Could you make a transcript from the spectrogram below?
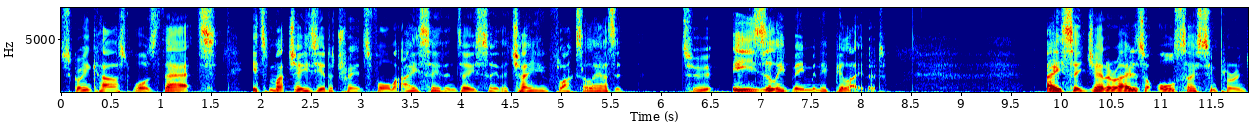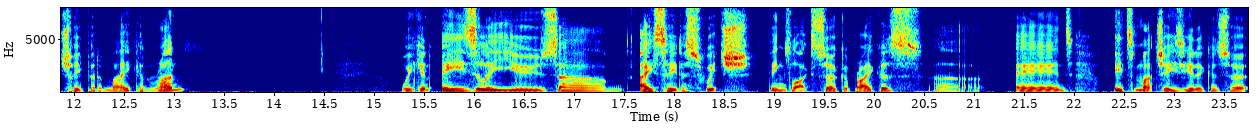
screencast was that it's much easier to transform AC than DC. The changing flux allows it to easily be manipulated. AC generators are also simpler and cheaper to make and run. We can easily use um, AC to switch things like circuit breakers uh, and it's much easier to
